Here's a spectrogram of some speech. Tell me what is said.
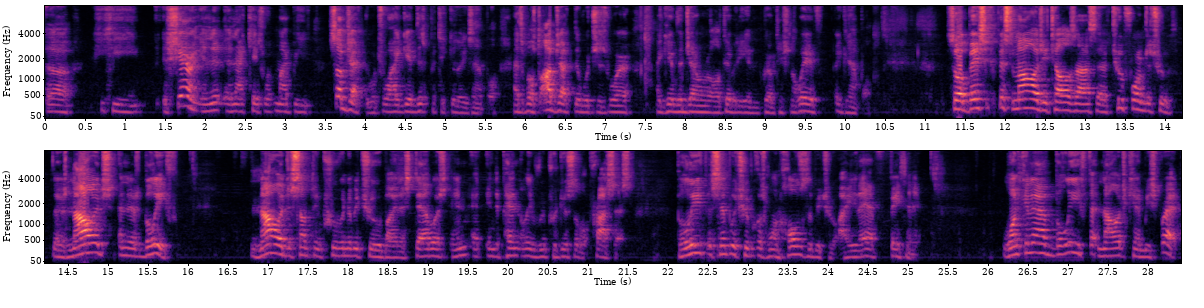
uh, he is sharing in it, in that case, what might be subjective, which is why I gave this particular example, as opposed to objective, which is where I give the general relativity and gravitational wave example. So basic epistemology tells us there are two forms of truth. There's knowledge and there's belief. Knowledge is something proven to be true by an established and independently reproducible process. Belief is simply true because one holds to be true, i.e. they have faith in it. One can have belief that knowledge can be spread,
